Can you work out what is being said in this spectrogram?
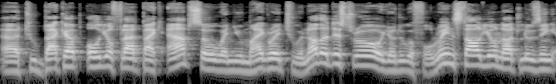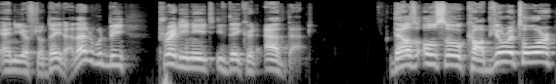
Uh, to back up all your Flatpak apps so when you migrate to another distro or you do a full reinstall, you're not losing any of your data. That would be pretty neat if they could add that. There's also Carburetor,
